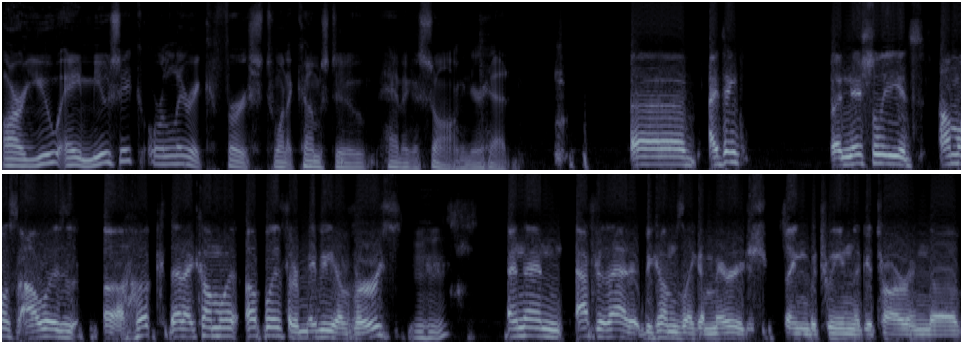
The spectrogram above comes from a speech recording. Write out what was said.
are you a music or lyric first when it comes to having a song in your head? Uh, I think initially it's almost always a hook that I come with, up with, or maybe a verse, Mm-hmm. And then after that it becomes like a marriage thing between the guitar and the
